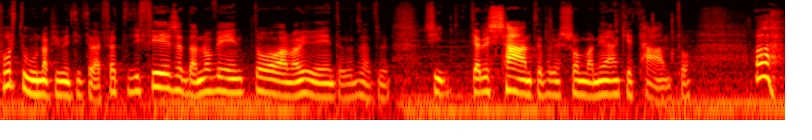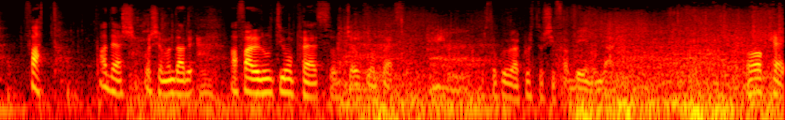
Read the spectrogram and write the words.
Fortuna più 23, effetto difesa, danno vento, arma vivente. Sì, interessante, però insomma neanche tanto. Ah, fatto. Adesso possiamo andare a fare l'ultimo pezzo. Cioè l'ultimo pezzo. Questo, qui, questo si fa bene, dai. Ok.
